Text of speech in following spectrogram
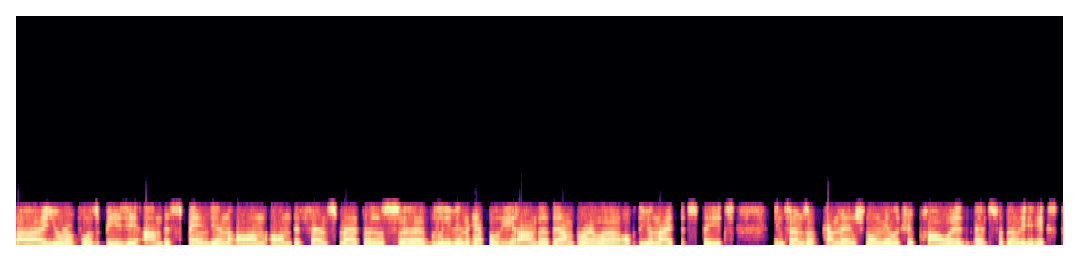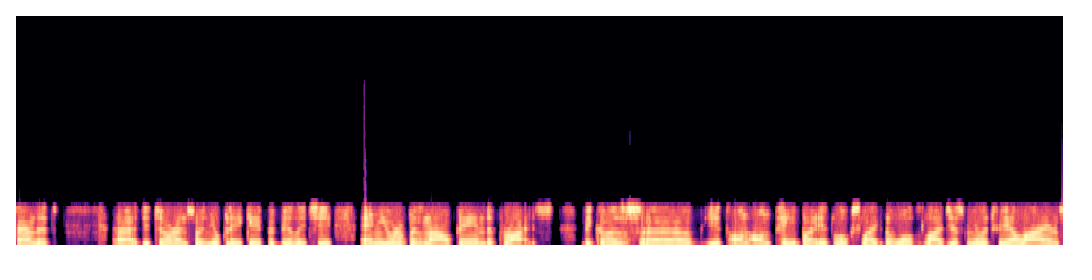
Uh, Europe was busy underspending on, on defense matters, uh, living happily under the umbrella of the United States in terms of conventional military power and certainly extended uh, deterrence or nuclear capability, and Europe is now paying the price because uh, it on on paper it looks like the world's largest military alliance.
